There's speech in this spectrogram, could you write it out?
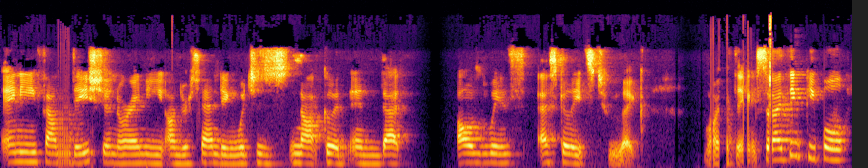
any foundation or any understanding which is not good and that always escalates to like more things. So i think people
